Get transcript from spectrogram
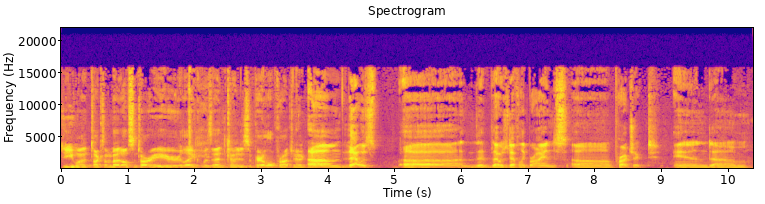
do you want to talk something about Alpha Centauri, or like was that kind of just a parallel project? Um, that was uh, th- that was definitely Brian's uh, project, and um,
